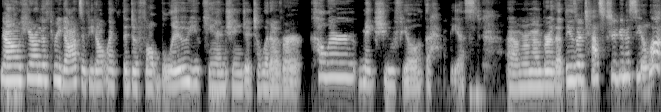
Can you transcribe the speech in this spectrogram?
Now here on the three dots, if you don't like the default blue, you can change it to whatever color makes you feel the happiest. Um, remember that these are tasks you're going to see a lot,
